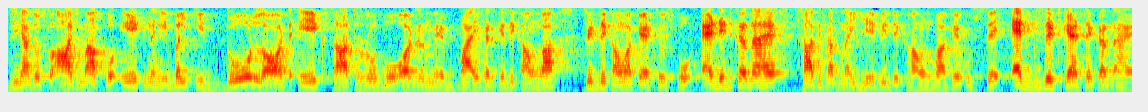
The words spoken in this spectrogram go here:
जी हाँ दोस्तों, आज मैं आपको एक नहीं, बल्कि दो लॉट एक साथ रोबो ऑर्डर में बाय करके दिखाऊँगा। फिर दिखाऊँगा कैसे उसको एडिट करना है, साथ ही साथ मैं ये भी दिखाऊँगा कि उससे एग्जिट कैसे करना है।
